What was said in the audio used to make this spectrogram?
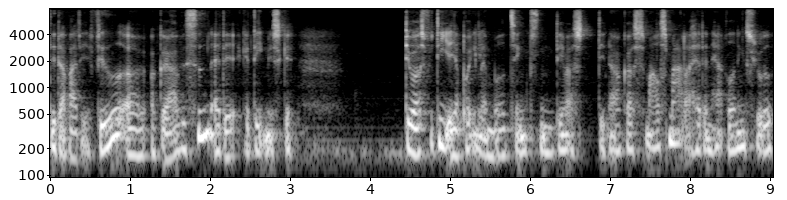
det der var det fede at, at gøre ved siden af det akademiske. Det var også fordi, at jeg på en eller anden måde tænkte, sådan, det, var, det er nok også meget smart at have den her redningsflåde.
